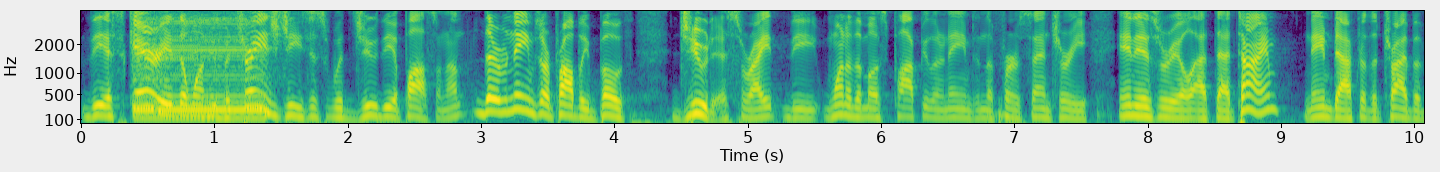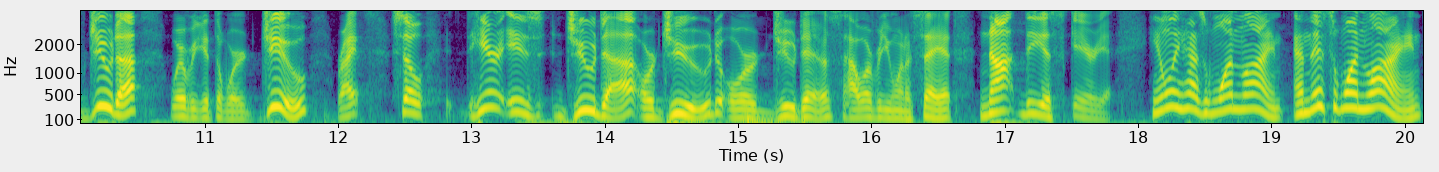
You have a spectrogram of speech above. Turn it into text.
the Iscariot, the one who betrays mm. Jesus, with Jude the apostle. Now, their names are probably both Judas, right? The one of the most popular names in the first century in Israel at that time, named after the tribe of Judah, where we get the word Jew, right? So here is Judah or Jude or Judas, however you want to say it, not the Iscariot. He only has one line, and this one line,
